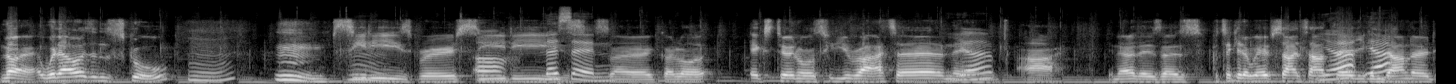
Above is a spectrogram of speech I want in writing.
no. When I was in school, Mm. mm, CDs, bro, CDs. listen. So got a little external CD writer, and then Yep. ah, you know, there's those particular websites out Yeah, there you can yeah. download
